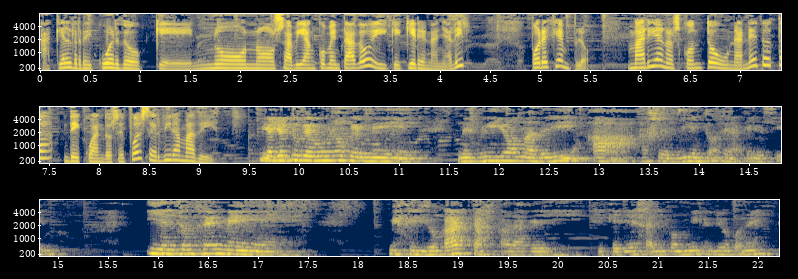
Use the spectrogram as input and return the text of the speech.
aquel recuerdo que no nos habían comentado y que quieren añadir. Por ejemplo, María nos contó una anécdota de cuando se fue a servir a Madrid. Mira, yo tuve uno que me, me fui yo a Madrid a, servir entonces en aquellos tiempos. Y entonces me, me escribió cartas para que si quería salir conmigo, yo con él.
